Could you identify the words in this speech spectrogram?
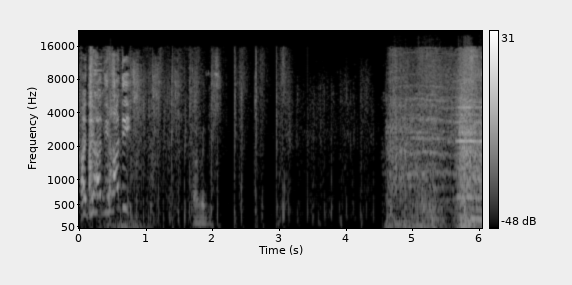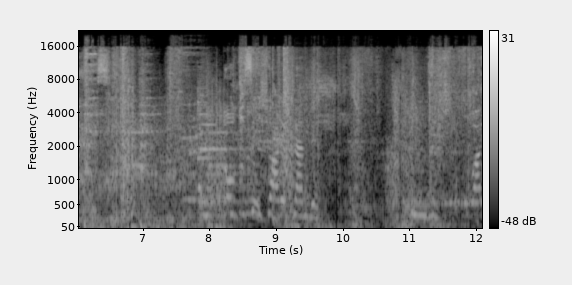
Hadi hadi hadi. Devam ediyoruz. İşaretlendi. İndir. Duvar.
